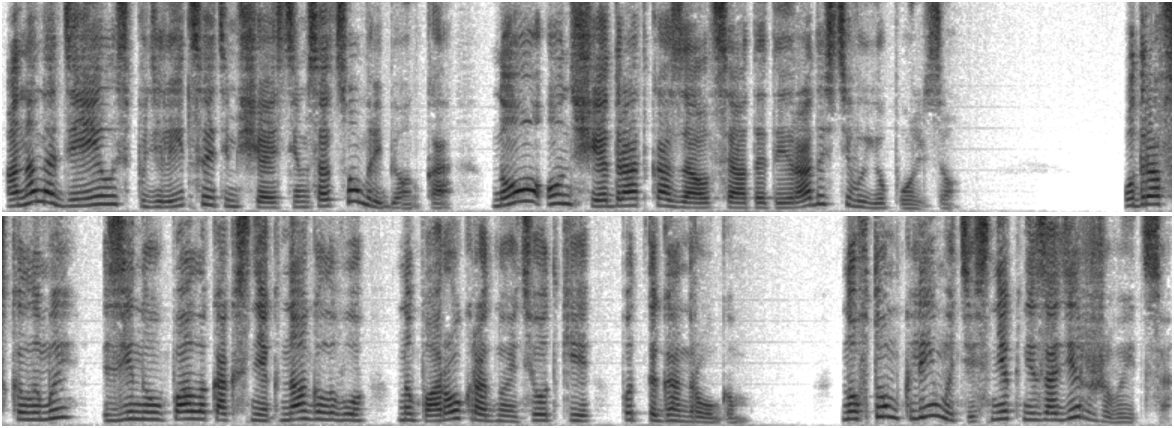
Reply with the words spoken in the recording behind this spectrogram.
она надеялась поделиться этим счастьем с отцом ребенка, но он щедро отказался от этой радости в ее пользу. Удрав с Колымы, Зина упала, как снег на голову, на порог родной тетки под Таганрогом. Но в том климате снег не задерживается.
